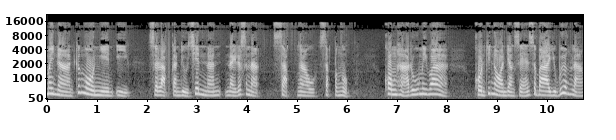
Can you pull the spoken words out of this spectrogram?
ไม่นานก็โงนเงินอีก สลับกันอยู่เช่นนั้นในลักษณะ สับเงา สับประงก คงหารู้ไม่ว่า คนที่นอนอย่างแสนสบายอยู่เบื้องหลัง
